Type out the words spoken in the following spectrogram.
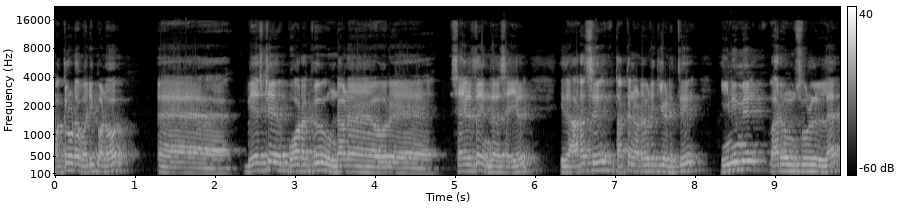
மக்களோட வரிப்பணம் வேஸ்ட்டே போகிறக்கு உண்டான ஒரு செயல் தான் இந்த செயல். இது அரசு தக்க நடவடிக்கை எடுத்து இனிமேல் வரும் சூழலில்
